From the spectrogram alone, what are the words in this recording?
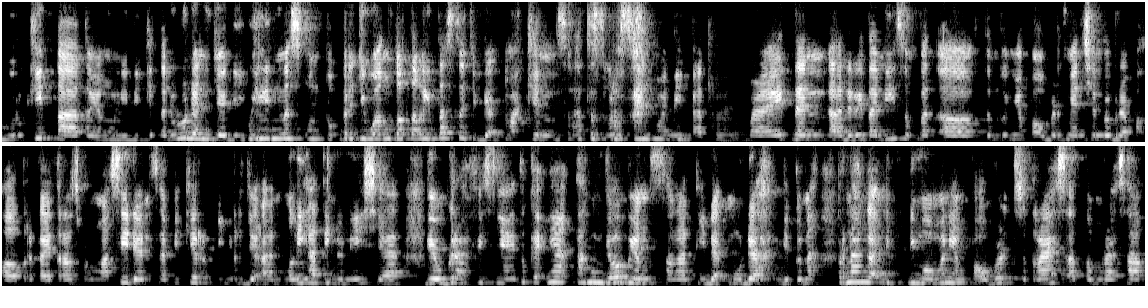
guru kita atau yang mendidik kita dulu dan jadi willingness untuk berjuang totalitas tuh juga makin 100% meningkat. Hmm. Right dan uh, dari tadi sempat uh, tentunya Pak Albert mention beberapa hal terkait transformasi dan saya pikir ini kerjaan melihat Indonesia geografisnya itu kayaknya tanggung jawab yang sangat tidak mudah gitu. Nah, pernah nggak di, di momen yang Pak Albert stres atau merasa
